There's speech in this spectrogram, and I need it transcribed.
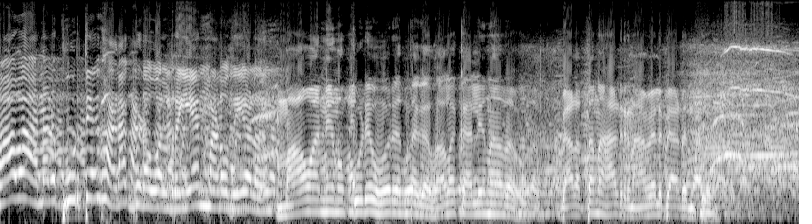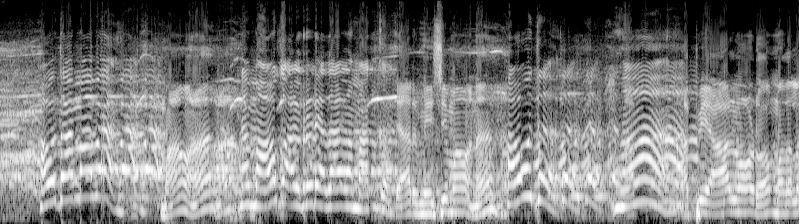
ಮಾವ ನಾನು ಪೂರ್ತಿಯಾಗಿ ಹಾಡಕ್ ಬಿಡವಲ್ರಿ ಏನ್ ಮಾಡೋದು ಹೇಳು. ಮಾವ ನೀನು ಕೂಡಿ ಹೋರಿ ಅಂತಾಗ ಹೊಲ ಕಾಲಿನ ಅದಾವ. ಬೇಡತನ ಹಾಡ್ರಿ ನಾವೆಲ್ಲ ಬ್ಯಾಡ ಅಂತ ಹೌದಾ ಮಾವ? ಮಾವ? ನಮ್ಮ ಮಾವಗ ಆಲ್ರೆಡಿ ಅದಾಳ ನಮ್ಮ ಅಕ್ಕ. ಯಾರು ಮೀಸಿ ಮಾವನ? ಹೌದು. ಹಾ. ಅಪ್ಪಿ ಆಳ್ ನೋಡು ಮೊದಲ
